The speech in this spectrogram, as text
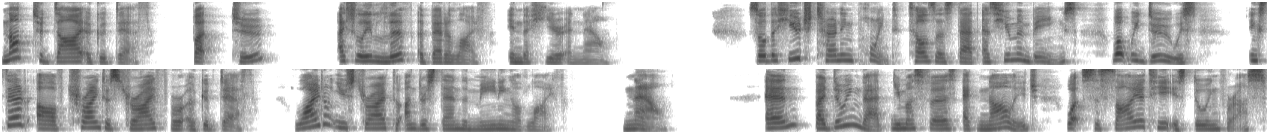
not to die a good death, but to actually live a better life in the here and now. So, the huge turning point tells us that as human beings, what we do is instead of trying to strive for a good death, why don't you strive to understand the meaning of life now? And by doing that, you must first acknowledge what society is doing for us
